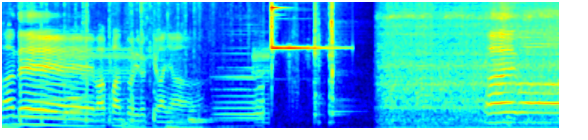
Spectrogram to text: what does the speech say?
아네. 막판 또 이렇게 가냐. 아이고.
